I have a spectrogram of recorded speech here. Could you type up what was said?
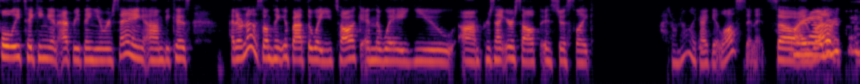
fully taking in everything you were saying um, because I don't know, something about the way you talk and the way you um, present yourself is just like, I don't know, like I get lost in it. So oh I God, love so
